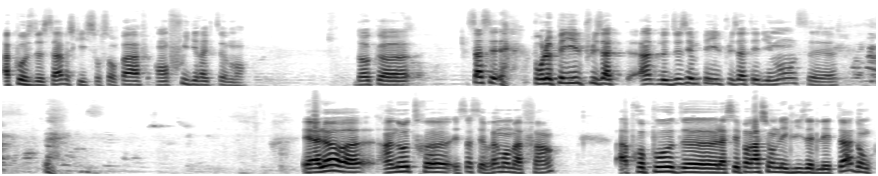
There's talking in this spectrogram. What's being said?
à cause de ça, parce qu'ils ne se sont pas enfouis directement. Donc, euh, ça, c'est pour le pays le plus le deuxième pays le plus athée du monde. Et alors, euh, un autre, et ça c'est vraiment ma fin, à propos de la séparation de l'Église et de l'État. Donc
